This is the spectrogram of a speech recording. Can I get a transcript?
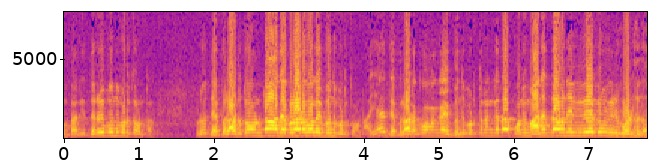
ఉంటారు. ఇద్దరు ఇబ్బంది పడుతూ ఉంటారు. ఇప్పుడు దెబ్బలాడుతూ ఉంటాం ఆ దెబ్బలాడ వల్ల ఇబ్బంది పడుతుంటాం అయ్యా దెబ్బలాడుకోవాలంగా ఇబ్బంది పడుతున్నాం కదా పోనీ మానేద్దామనే వివేకం వీడికి ఉండదు.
